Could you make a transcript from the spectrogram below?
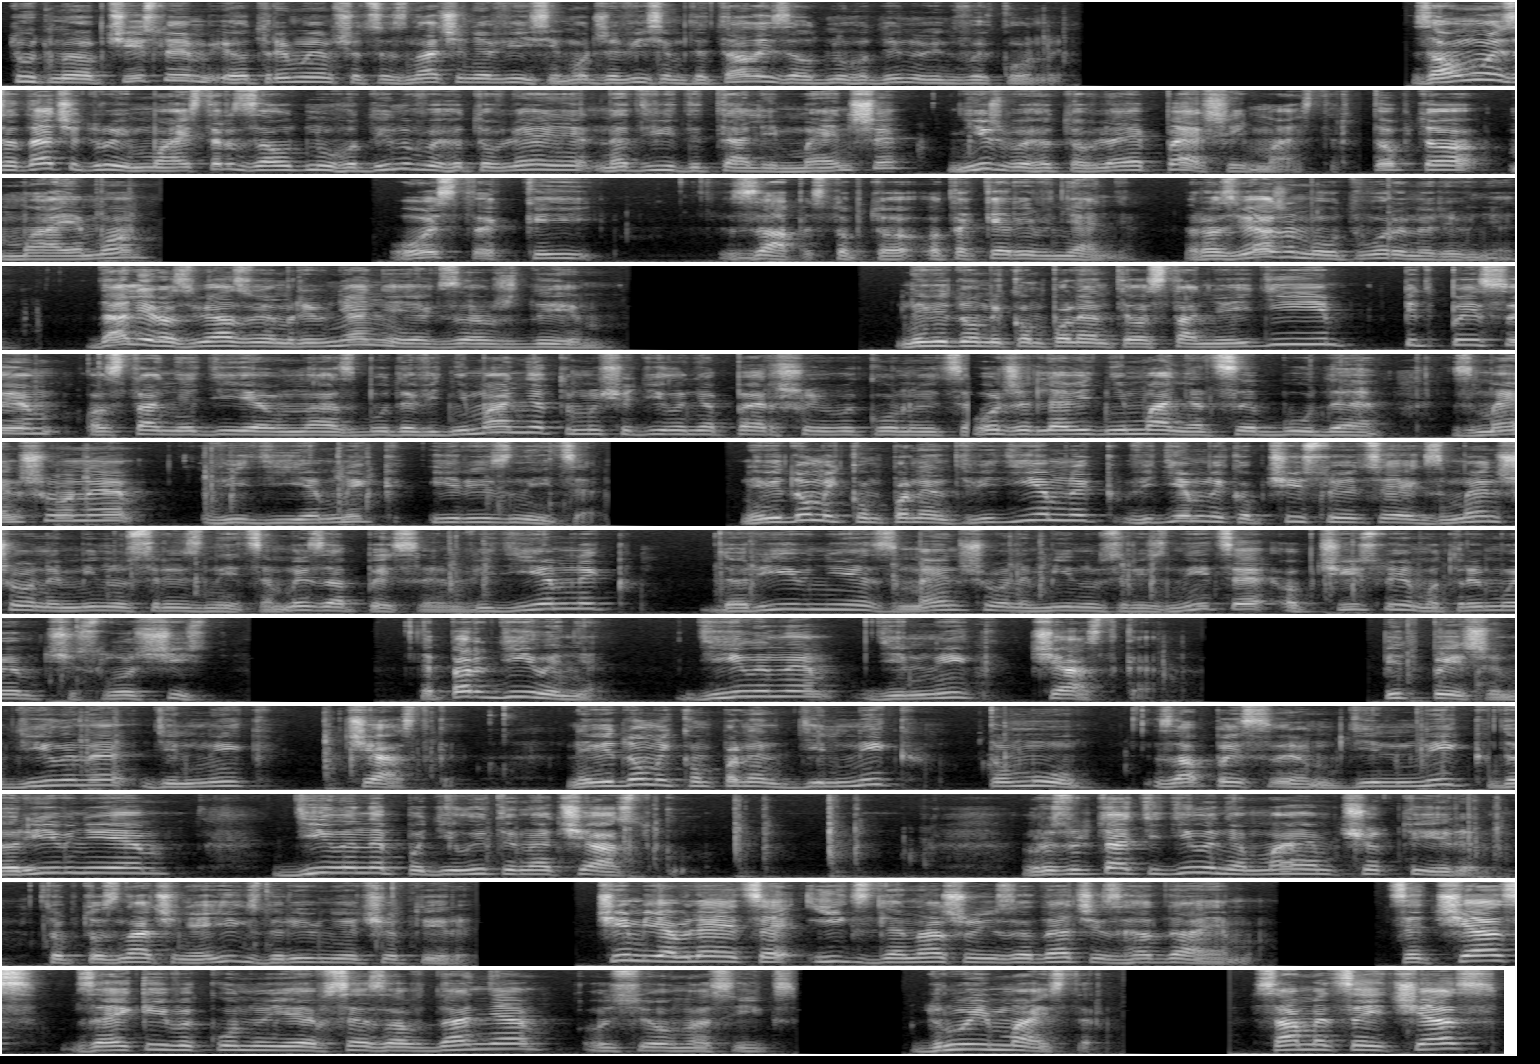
Тут ми обчислюємо і отримуємо, що це значення 8. Отже, 8 деталей за одну годину він виконує. За умовою задачі другий майстер за одну годину виготовляє на 2 деталі менше, ніж виготовляє перший майстер. Тобто маємо ось такий запис, тобто отаке рівняння. Розв'яжемо утворене рівняння. Далі розв'язуємо рівняння, як завжди. Невідомі компоненти останньої дії підписуємо. Остання дія у нас буде віднімання, тому що ділення першою виконується. Отже, для віднімання це буде зменшуване, від'ємник і різниця. Невідомий компонент від'ємник. Від'ємник обчислюється як зменшуване мінус різниця. Ми записуємо від'ємник дорівнює зменшуване мінус різниця, обчислюємо, отримуємо число 6. Тепер ділення. Ділене, дільник, частка. Підпишемо ділене, дільник, частка. Невідомий компонент дільник, тому записуємо дільник дорівнює ділене поділити на частку. В результаті ділення маємо 4. Тобто значення х дорівнює 4. Чим являється Х для нашої задачі, згадаємо. Це час, за який виконує все завдання. Ось у нас Х. Другий майстер. Саме цей час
